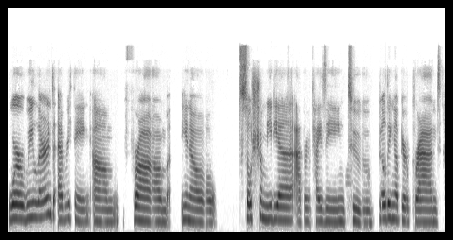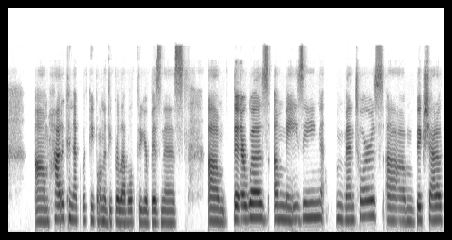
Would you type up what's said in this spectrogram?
where we learned everything um, from, you know, social media advertising to building up your brand, um, how to connect with people on a deeper level through your business. Um, there was amazing mentors. Um, big shout out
